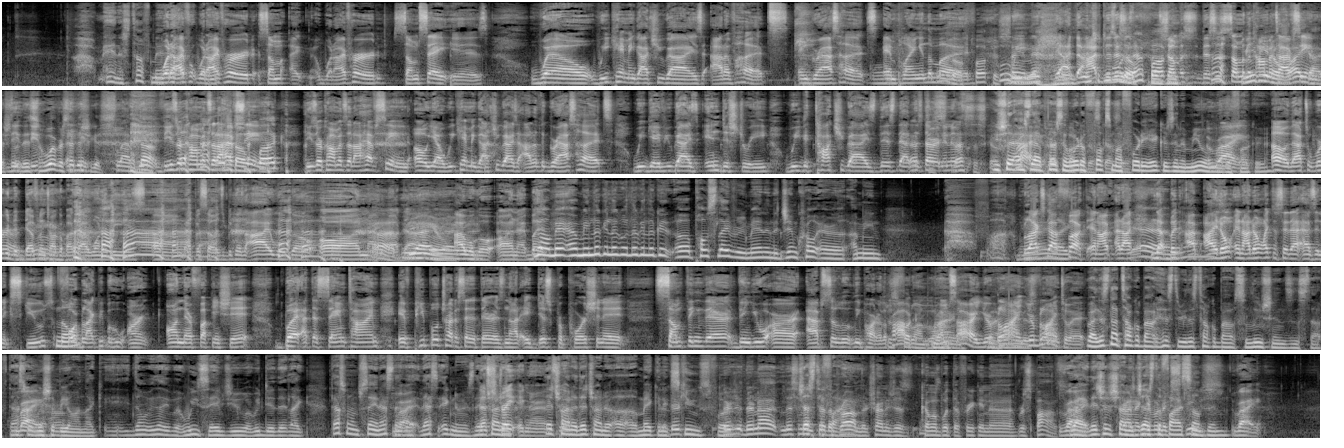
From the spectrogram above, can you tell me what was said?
ah, man, it's tough, man. What I've what I've heard some what I've heard some say is, well, we came and got you guys out of huts and grass huts and playing in the mud. Who the fuck is Who saying this shit? Yeah, the, I, this is me that some, this is some of the comments I've seen. guy, so The- this- the- whoever said this should get slapped up. These are comments that I have the seen. fuck? These are comments that I have seen. Oh yeah, we came and got you guys out of the grass huts. We gave you guys industry. We taught you guys this, that, That's, the third. dis- and that's it's disgusting. You should ask Right. that person where the That's fuck's my forty acres and a mule, right. motherfucker. Oh, that's we're gonna God definitely talk about that one of these um, episodes because I will go all night about that. Right, right, I will right. go all night. But no, man. I mean, look at look at look at look at uh, post slavery, man. In the Jim Crow era, I mean, fuck, man. blacks got like- fucked, and I and I, Yeah, no, but man. I, I don't and I don't like to say that as an excuse No. for black people who aren't on their fucking shit. But at the same time, if people try to say that there is not a disproportionate something there, then you are absolutely part of the Just problem. fucking I'm sorry, you're Right. blind. Blind You're blind to it. Right, let's not talk about history. Let's talk about solutions and stuff. That's what we Right. should be on. Like, eh, don't like, but we saved you or we did it. Like, that's what I'm saying. That's not, Right. that's ignorance. They're That's trying straight to, ignorance, They're trying yeah. to they're trying to uh, uh, make an They're- excuse for They're, they're not listening Justify to the problem. They're trying to just come up with the freaking uh, response. Right. right. They're just trying, Trying to to justify something. Right.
